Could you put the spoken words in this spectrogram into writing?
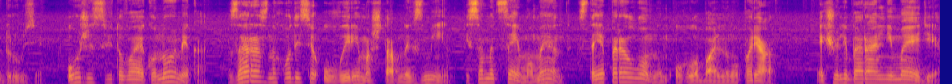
друзі! Отже, світова економіка зараз знаходиться у вирі масштабних змін, і саме цей момент стає переломним у глобальному порядку. Якщо ліберальні медіа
